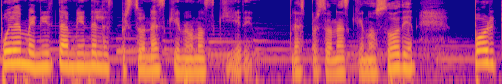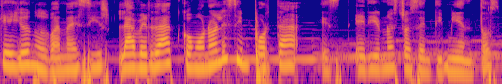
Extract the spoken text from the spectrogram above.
pueden venir también de las personas que no nos quieren, las personas que nos odian, porque ellos nos van a decir la verdad, como no les importa herir nuestros sentimientos,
